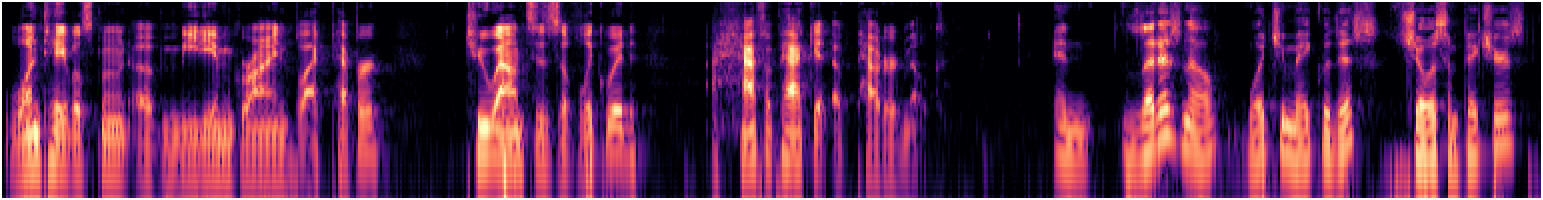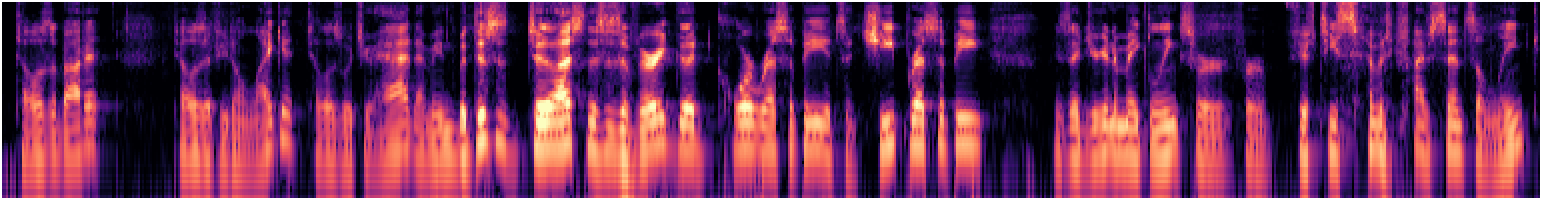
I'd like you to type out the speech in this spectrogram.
one tablespoon of medium grind black pepper, two ounces of liquid, a half a packet of powdered milk. and let us know what you make with this. Show us some pictures. Tell us about it. Tell us if you don't like it. Tell us what you add. I mean, but this is to us. This is a very good core recipe. It's a cheap recipe. I said you're going to make links for for 50, 75 cents a link.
